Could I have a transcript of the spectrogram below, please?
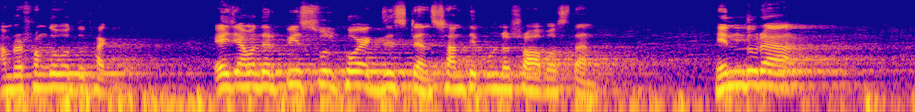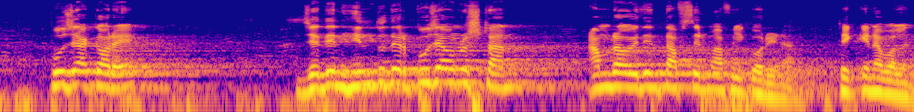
আমরা সঙ্গবদ্ধ থাকব। এই যে আমাদের পিসফুল কো এক্সিস্টেন্স শান্তিপূর্ণ সহাবস্থান। হিন্দুরা পূজা করে। যেদিন হিন্দুদের পূজা অনুষ্ঠান, আমরা ওই দিন তাফসির মাহফিল করি না। ঠিক কিনা বলেন?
